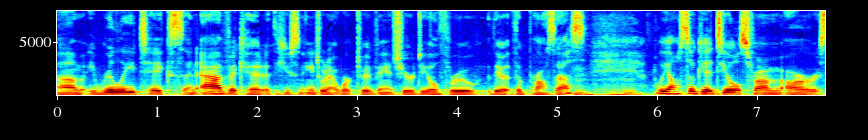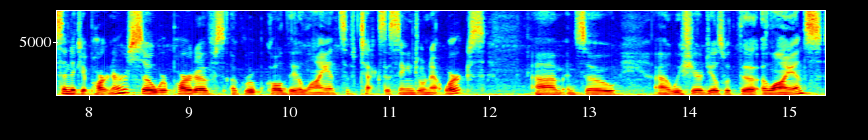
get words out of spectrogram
Um, it really takes an advocate at the Houston Angel Network to advance your deal through the, the process. Mm-hmm. We also get deals from our syndicate partners. So, we're part of a group called the Alliance of Texas Angel Networks. Um, and so uh, we share deals with the Alliance.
